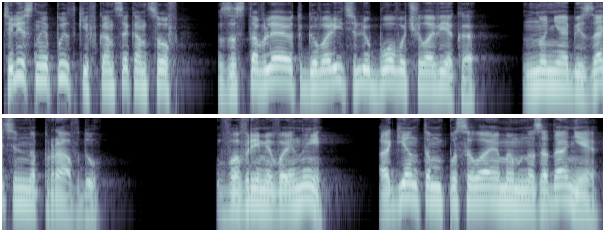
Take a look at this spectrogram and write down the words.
Телесные пытки, в конце концов, заставляют говорить любого человека, но не обязательно правду. Во время войны агентам, посылаемым на задание,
